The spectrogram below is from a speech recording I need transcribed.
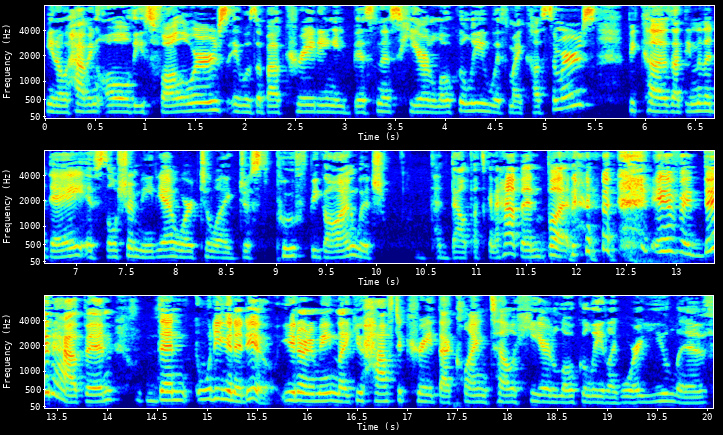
you know having all these followers it was about creating a business here locally with my customers because at the end of the day if social media were to like just poof be gone which I doubt that's going to happen. But if it did happen, then what are you going to do? You know what I mean? Like you have to create that clientele here locally, like where you live,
